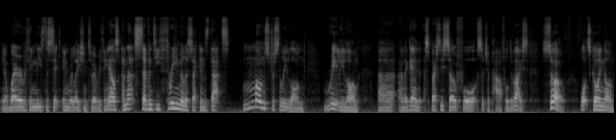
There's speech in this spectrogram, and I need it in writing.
you know, where everything needs to sit in relation to everything else. And that's 73 milliseconds. That's monstrously long, really long. Uh, and again, especially so for such a powerful device. So, what's going on?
